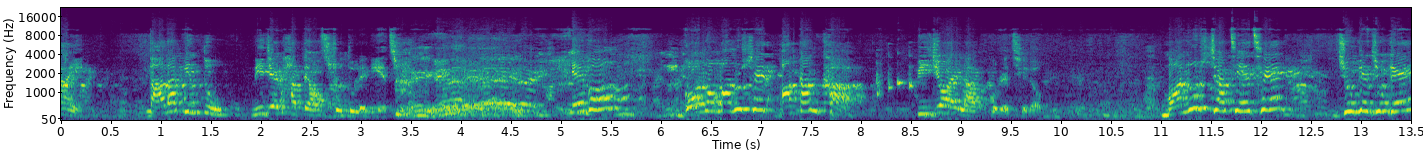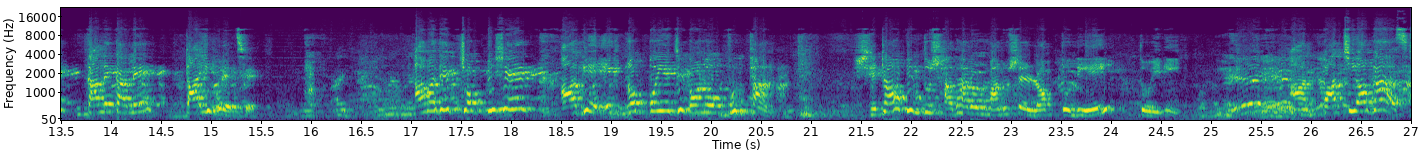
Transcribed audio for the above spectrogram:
নাই তারা কিন্তু নিজের হাতে অস্ত্র তুলে নিয়েছিল। এবং গণমানুষের আকাঙ্ক্ষা বিজয় লাভ করেছিল। মানুষ যা চেয়েছে, যুগে যুগে, কালে কালে তাই হয়েছে। আমাদের চব্বিশের আগে নব্বই যে গণ অভ্যুত্থান, সেটাও কিন্তু সাধারণ মানুষের রক্ত দিয়েই তৈরি। আর পাঁচই অগাস্ট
